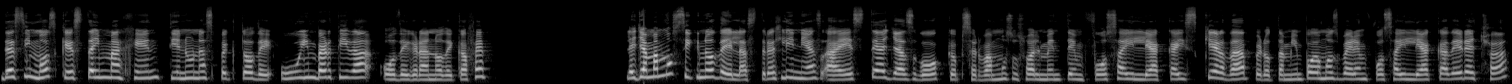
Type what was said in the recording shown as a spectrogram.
Decimos que esta imagen tiene un aspecto de U invertida o de grano de café. Le llamamos signo de las tres líneas a este hallazgo que observamos usualmente en fosa ilíaca izquierda, pero también podemos ver en fosa ilíaca derecha,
